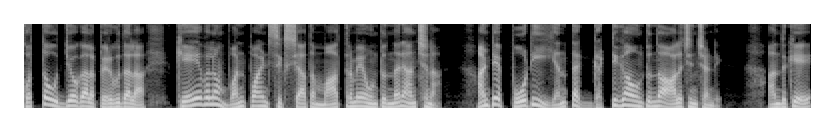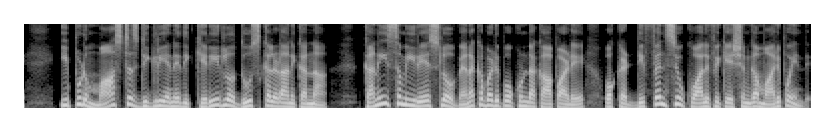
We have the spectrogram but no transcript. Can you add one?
కొత్త ఉద్యోగాల పెరుగుదల కేవలం వన్ పాయింట్ సిక్స్ శాతం మాత్రమే ఉంటుందని అంచనా. అంటే పోటీ ఎంత గట్టిగా ఉంటుందో ఆలోచించండి. అందుకే ఇప్పుడు మాస్టర్స్ డిగ్రీ అనేది కెరీర్లో దూసుకెళ్ళడానికన్నా కనీసం ఈ రేస్లో వెనకబడిపోకుండా కాపాడే ఒక డిఫెన్సివ్ క్వాలిఫికేషన్గా మారిపోయింది.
